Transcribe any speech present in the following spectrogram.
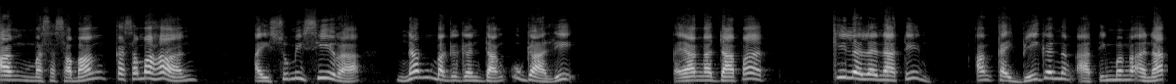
Ang masasamang kasamahan ay sumisira ng magagandang ugali. Kaya nga dapat kilala natin ang kaibigan ng ating mga anak.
